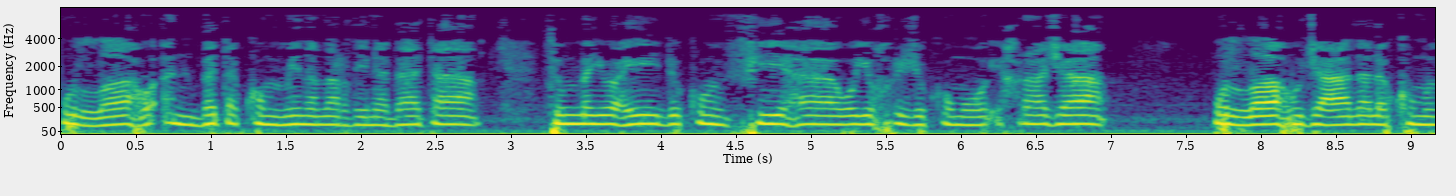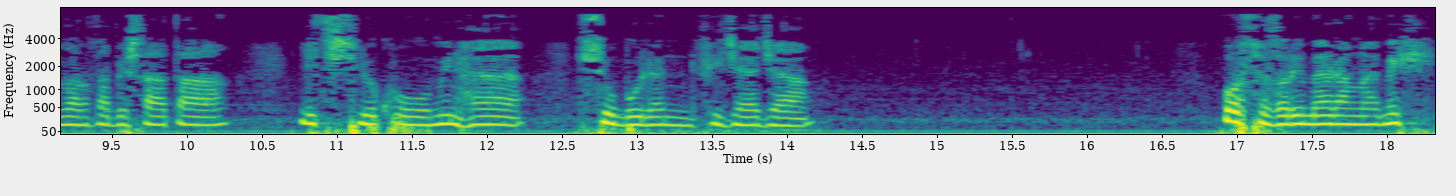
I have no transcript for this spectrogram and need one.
والله أنبتكم من الأرض نباتا ثم يعيدكم فيها ويخرجكم إخراجا والله جعل لكم الأرض بساطا لتسلكوا منها سبلا فجاجا. ورث ما مش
